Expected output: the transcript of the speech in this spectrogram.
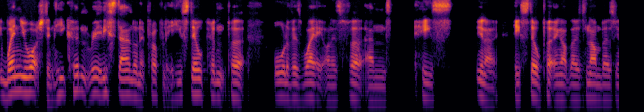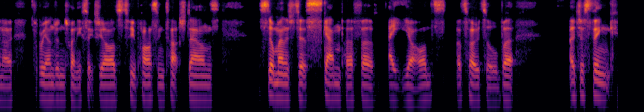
when you watched him, he couldn't really stand on it properly. He still couldn't put all of his weight on his foot, and he's, you know, he's still putting up those numbers, you know, 326 yards, two passing touchdowns, still managed to scamper for eight yards a total. But I just think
